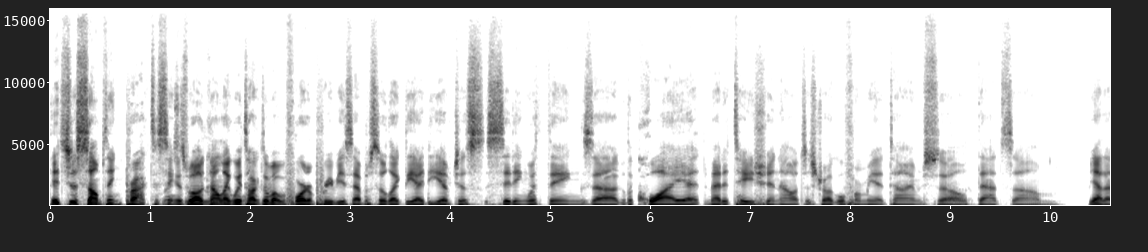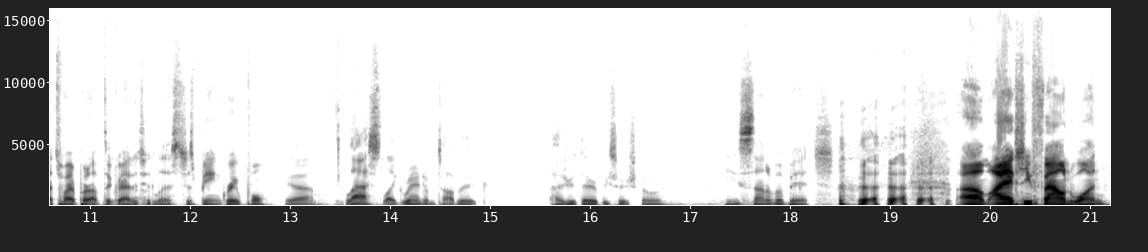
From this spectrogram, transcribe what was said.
it's just something practicing Nice as well. Kind of like we talked about before in a previous episode, like the idea of just sitting with things, uh, the quiet meditation. How it's a struggle for me at times. So Yeah. that's um, yeah, that's why I brought up the Yeah. gratitude list. Just being grateful. yeah last like random topic how's your therapy search going You son of a bitch. Um, I actually found one.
